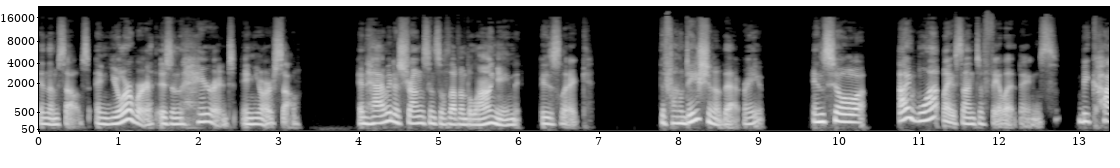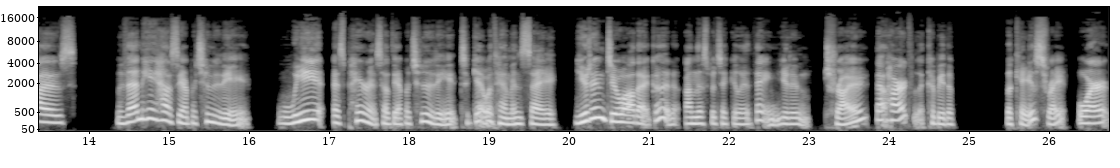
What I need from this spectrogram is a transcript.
in themselves, and your worth is inherent in yourself. And having a strong sense of love and belonging is like the foundation of that, right? And so I want my son to fail at things because then he has the opportunity. We as parents have the opportunity to get with him and say, you didn't do all that good on this particular thing. You didn't try that hard. That could be the, the case, right? Or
